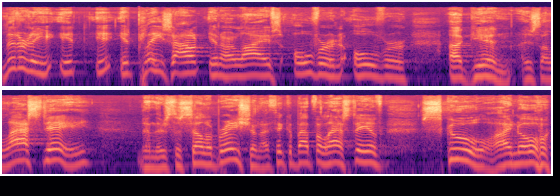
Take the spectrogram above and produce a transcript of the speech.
literally it, it, it plays out in our lives over and over again. It's the last day then there's the celebration. I think about the last day of school. I know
